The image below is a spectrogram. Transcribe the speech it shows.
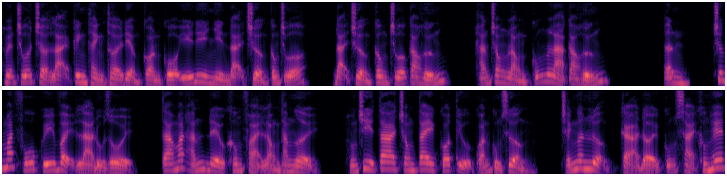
Huyện chúa trở lại kinh thành thời điểm còn cố ý đi nhìn đại trưởng công chúa, đại trưởng công chúa cao hứng, hắn trong lòng cũng là cao hứng. Ân, trước mắt phú quý vậy là đủ rồi, ta mắt hắn đều không phải lòng tham người, huống chi ta trong tay có tiểu quán cùng xưởng, tránh ngân lượng cả đời cũng xài không hết,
